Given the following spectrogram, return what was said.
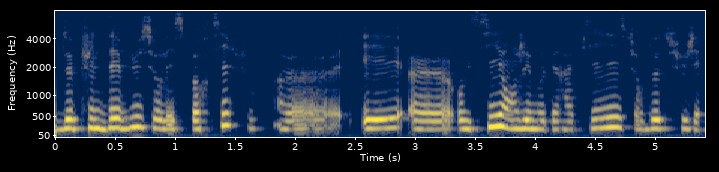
depuis le début sur les sportifs euh, et euh, aussi en gémothérapie sur d'autres sujets.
